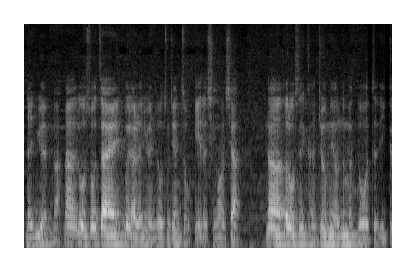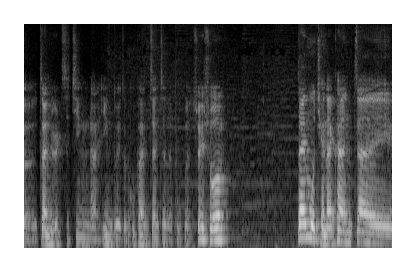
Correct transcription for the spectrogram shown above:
能源嘛。那如果说在未来能源都逐渐走跌的情况下，那俄罗斯可能就没有那么多的一个战略资金来应对这个乌克兰战争的部分。所以说。在目前来看，在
